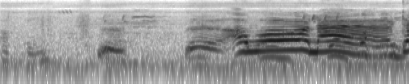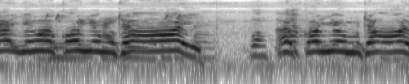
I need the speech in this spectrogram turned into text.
ออกสีเอาว้นะจะยังว่าก็ยังไม่ใช่อ้อยพวงพเอวก็ยังไม่ใช่อ้อย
